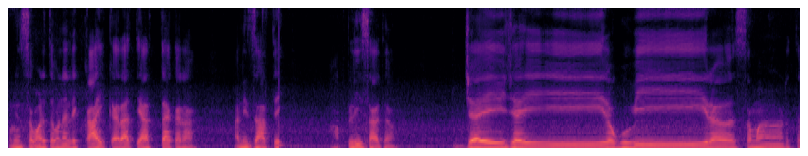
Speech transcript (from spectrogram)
म्हणून समर्थ म्हणाले काय करा ते आत्ता करा आणि जाते आपली साधा जय जय रघुवीर समर्थ.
